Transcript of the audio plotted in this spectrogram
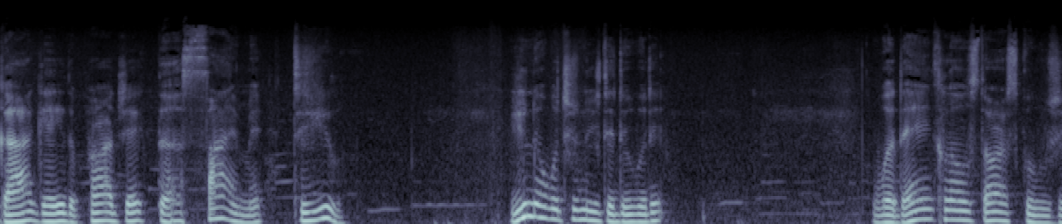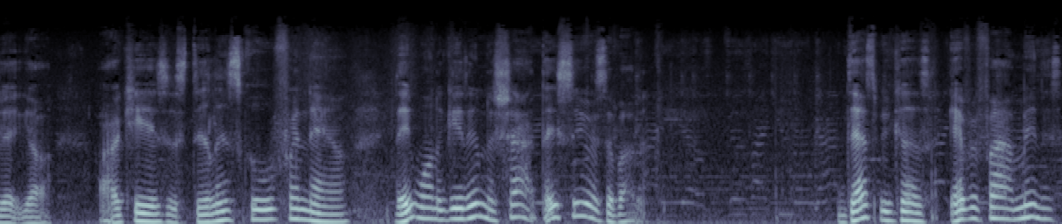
God gave the project, the assignment to you. You know what you need to do with it. Well, they ain't closed our schools yet, y'all. Our kids are still in school for now. They want to get them the shot. They serious about it. That's because every five minutes,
